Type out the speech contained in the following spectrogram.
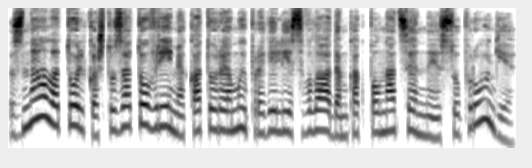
Знала только, что за то время, которое мы провели с Владом как полноценные супруги,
